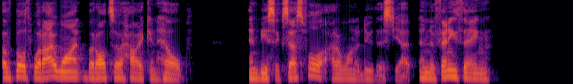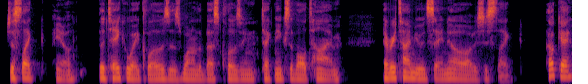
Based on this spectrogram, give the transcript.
of both what I want, but also how I can help and be successful, I don't want to do this yet. And if anything, just like, you know, the takeaway close is one of the best closing techniques of all time. Every time you would say no, I was just like, okay,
